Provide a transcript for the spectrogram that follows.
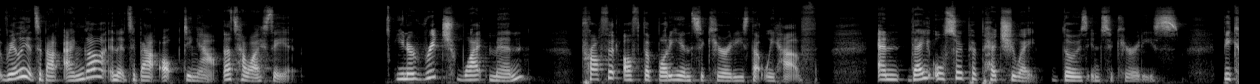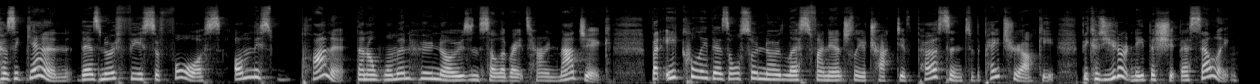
Really, it's about anger and it's about opting out. That's how I see it. You know, rich white men profit off the body insecurities that we have. And they also perpetuate those insecurities. Because again, there's no fiercer force on this planet than a woman who knows and celebrates her own magic. But equally, there's also no less financially attractive person to the patriarchy because you don't need the shit they're selling.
